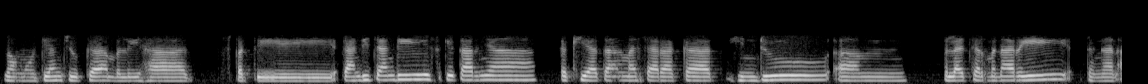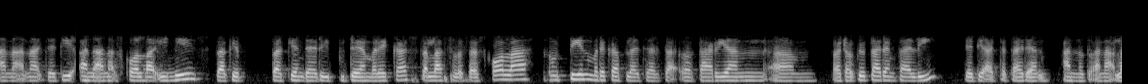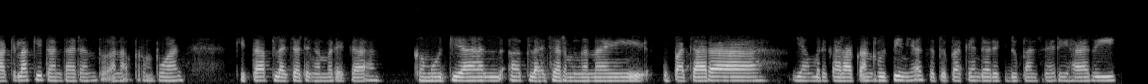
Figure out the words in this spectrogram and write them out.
Kemudian juga melihat seperti candi-candi sekitarnya, kegiatan masyarakat Hindu, um, belajar menari dengan anak-anak. Jadi anak-anak sekolah ini sebagai bagian dari budaya mereka setelah selesai sekolah rutin mereka belajar tarian um, pada waktu tarian Bali. Jadi ada tarian untuk anak laki-laki dan tarian untuk anak perempuan. Kita belajar dengan mereka. Kemudian uh, belajar mengenai upacara yang mereka lakukan rutin ya satu bagian dari kehidupan sehari-hari.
